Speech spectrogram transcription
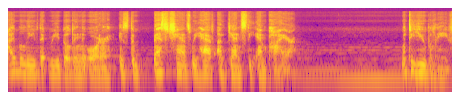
I believe that rebuilding the Order is the best chance we have against the Empire. What do you believe?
